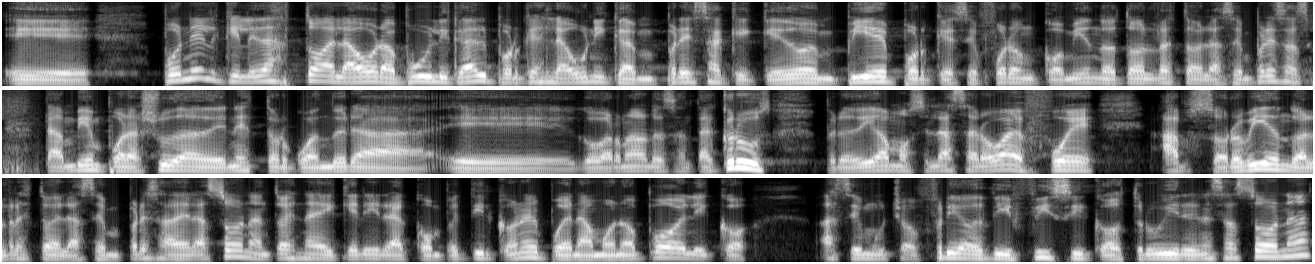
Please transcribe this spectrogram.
eh, ponele que le das toda la obra pública a él porque es la única empresa que quedó en pie porque se fueron comiendo todo el resto de las empresas, también por ayuda de Néstor cuando era eh, gobernador de Santa Cruz, pero digamos Lázaro Báez fue absorbiendo al resto de las empresas de la zona, entonces nadie quería ir a competir con él, porque era monopólico, hace mucho frío, es difícil construir en esa zona.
